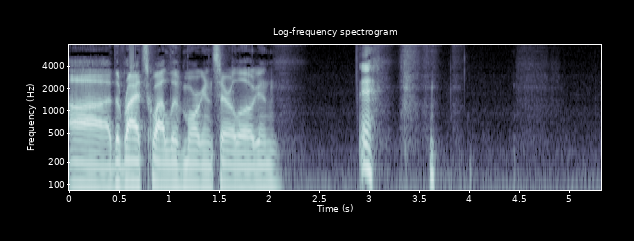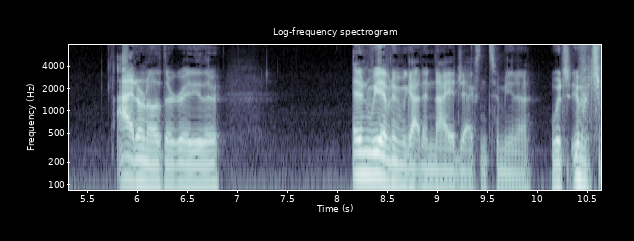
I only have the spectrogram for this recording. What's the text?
Uh, the Riot Squad, Liv Morgan, Sarah Logan, eh. I don't know if they're great either. And we haven't even gotten to Nia Jax and Tamina, which which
